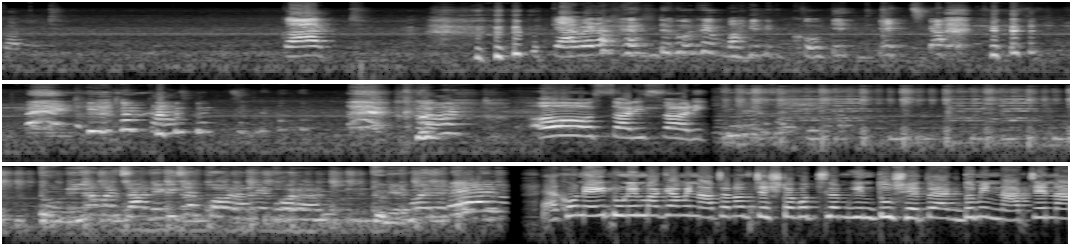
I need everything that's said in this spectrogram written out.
কাট কাট ক্যামেরাম্যানটা মনে হয় মাইনে কমিয়ে দিয়েছে। কাজ করছে না। ও সরি সরি এখন এই টুনির মাকে আমি নাচানোর চেষ্টা করছিলাম, কিন্তু সে তো একদমই নাচে না,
